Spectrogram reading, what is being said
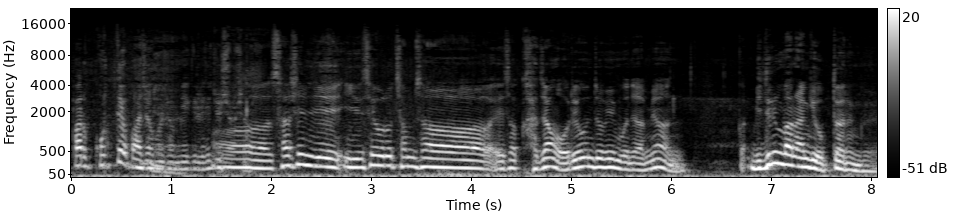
바로 그때 과정을 좀 얘기를 해주십시오. 어, 사실 이제 이 세월호 참사에서 가장 어려운 점이 뭐냐면 그러니까 믿을 만한 게 없다는 거예요.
